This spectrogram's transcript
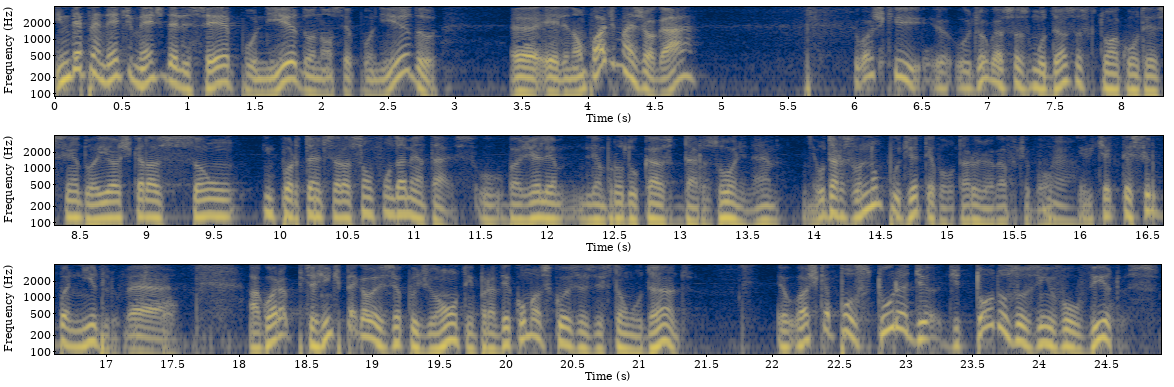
independentemente dele ser punido ou não ser punido, eh, ele não pode mais jogar. Eu acho que, eh, o jogo, essas mudanças que estão acontecendo aí, eu acho que elas são importantes, elas são fundamentais. O Bagé lembrou do caso do Darzoni, né? O Darzoni não podia ter voltado a jogar futebol. É. Ele tinha que ter sido banido do é. futebol. É. Agora, se a gente pegar o exemplo de ontem para ver como as coisas estão mudando, eu acho que a postura de, de todos os envolvidos,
